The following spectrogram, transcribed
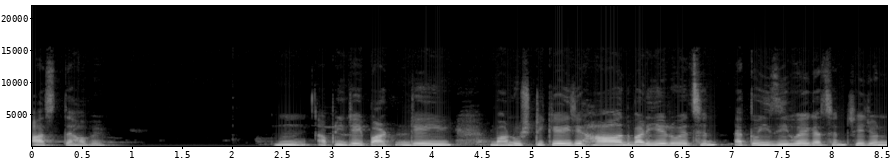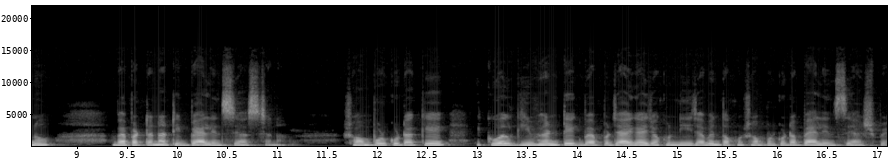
আসতে হবে। হুম, আপনি যেই পার্ট যেই মানুষটিকে এই যে হাত বাড়িয়ে রয়েছেন, এত ইজি হয়ে গেছেন, সেই জন্য ব্যাপারটা না ঠিক ব্যালেন্সে আসছে না। সম্পর্কটাকে ইকুয়াল গিভ অ্যান্ড টেক ব্যাপার জায়গায় যখন নিয়ে যাবেন, তখন সম্পর্কটা ব্যালেন্সে আসবে।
